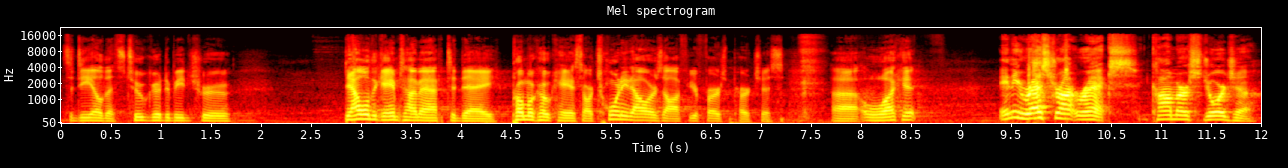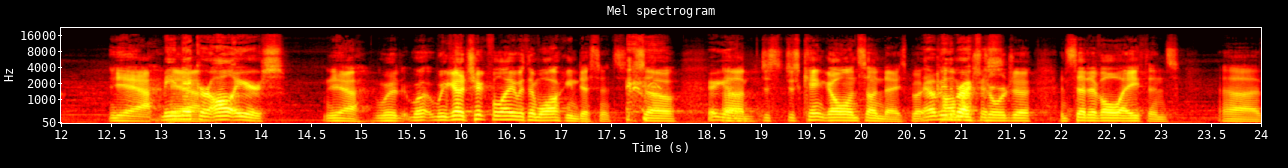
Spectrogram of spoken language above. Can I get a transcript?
It's a deal that's too good to be true. Download the Gametime app today. Promo code KSR. $20 off your first purchase. Uh, look it. Any restaurant Rex, Commerce, Georgia. Yeah. Me and yeah. Nick are all ears. Yeah, we we got a Chick Fil A within walking distance, so There you go. Um, just just can't go on Sundays. But That'll be the Commerce, breakfast. Georgia, instead of old Athens. Uh,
